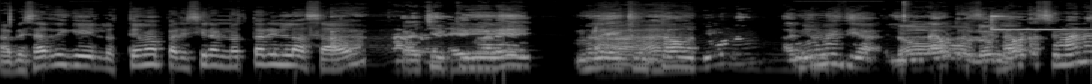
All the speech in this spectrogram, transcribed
A pesar de que los temas parecieran no estar enlazados, Caché que no le, no le he Ah. chuntado ni uno. A ni un hoy día. No, la, otra, loco. la otra semana,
